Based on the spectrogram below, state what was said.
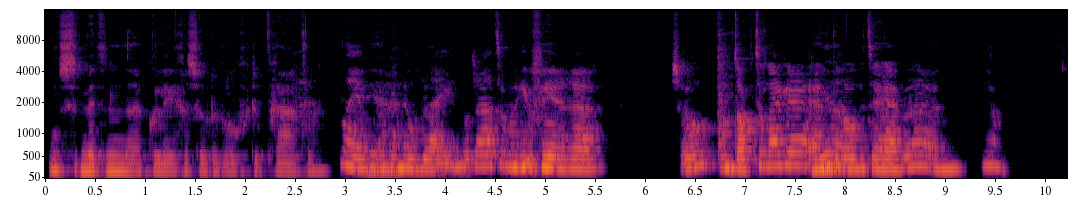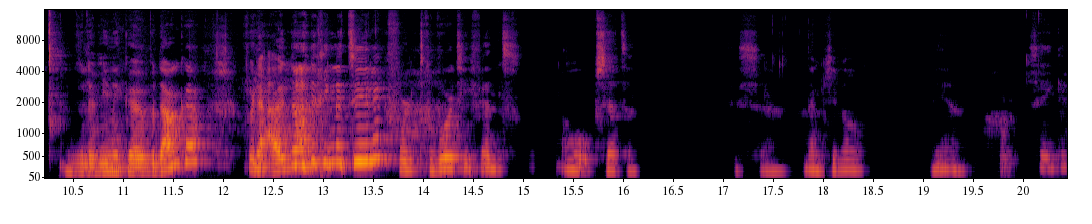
Moest het met een eh, collega zo erover te praten. Nou ja, ik Ja. ben heel blij inderdaad om hier weer eh, zo contact te leggen en Ja. erover te hebben. En, ja. We willen Rieneke bedanken voor de uitnodiging natuurlijk. Voor het geboorte-event allemaal opzetten. Dus eh dankjewel. Ja. Zeker.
